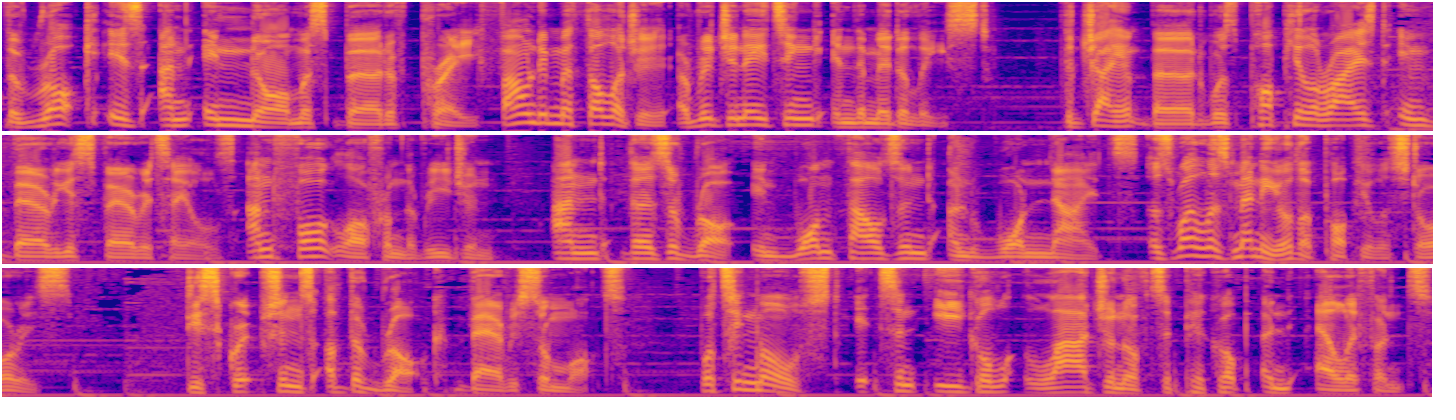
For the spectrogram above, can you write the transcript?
The roc is an enormous bird of prey found in mythology originating in the Middle East. The giant bird was popularized in various fairy tales and folklore from the region, and there's a roc in 1001 Nights, as well as many other popular stories. Descriptions of the roc vary somewhat, but in most, it's an eagle large enough to pick up an elephant.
